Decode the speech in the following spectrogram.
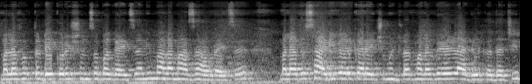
मला फक्त डेकोरेशनचं बघायचं आणि मला माझं आवडायचं आहे मला आता साडी वेअर करायची म्हटलं मला वेळ लागेल कदाचित.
